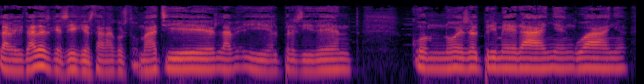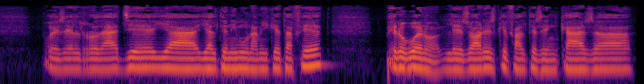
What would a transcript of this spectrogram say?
La veritat és que sí, que estan acostumats i, la, i el president, com no és el primer any en guany, pues el rodatge ja, ja el tenim una miqueta fet, però bueno, les hores que faltes en casa,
